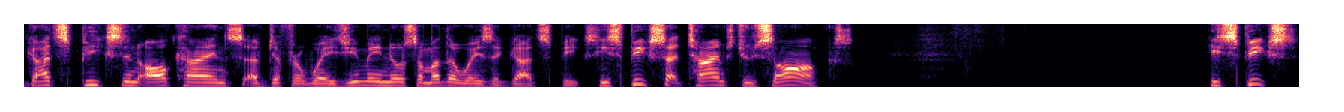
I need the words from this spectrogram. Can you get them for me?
God speaks in all kinds of different ways. You may know some other ways that God speaks. He speaks at times through songs. He speaks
